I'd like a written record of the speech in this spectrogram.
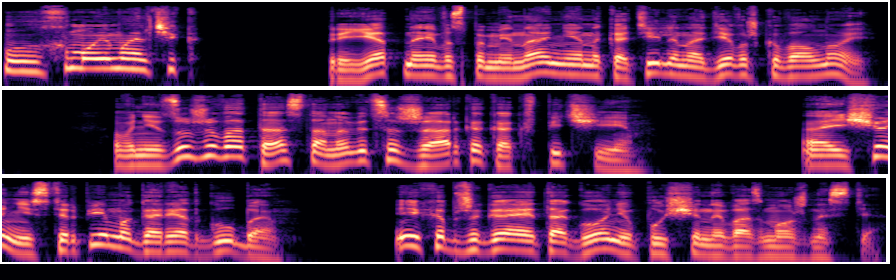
«Ох, мой мальчик!» Приятные воспоминания накатили на девушку волной. Внизу живота становится жарко, как в печи. А еще нестерпимо горят губы. Их обжигает огонь упущенной возможности.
